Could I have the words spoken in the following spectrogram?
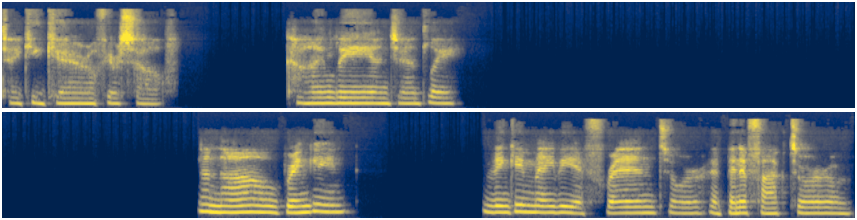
Taking care of yourself kindly and gently. And now bringing, bringing maybe a friend or a benefactor or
